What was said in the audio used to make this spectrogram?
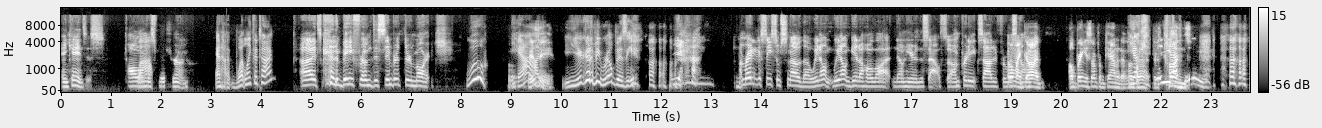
and Kansas, all on Wow. this first run. And what length of time? Uh, it's going to be from December through March. Woo! Oh, Yeah, Busy. You're going to be real busy. Yeah. I'm ready to see some snow though. We don't we don't get a whole lot down here in the south, so I'm pretty excited for. Oh my God. I'll bring you some from Canada. How's Yeah, that? There's Please tons. yeah,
